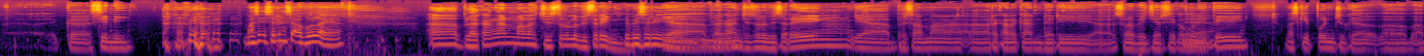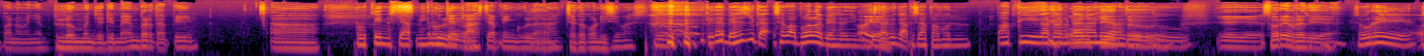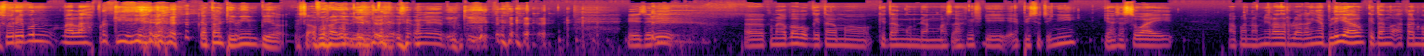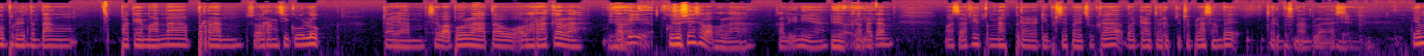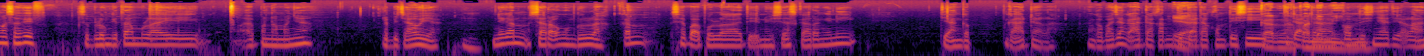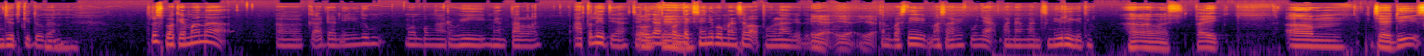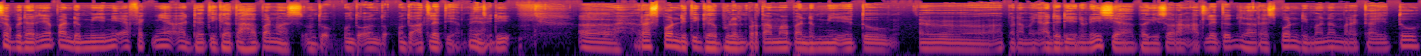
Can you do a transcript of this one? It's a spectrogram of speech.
ke sini. Masih sering sepak bola ya? Eh, belakangan malah justru lebih sering. Lebih sering. Ya, belakangan justru lebih sering ya bersama eh, rekan-rekan dari eh, Surabaya Jersey Community meskipun juga eh, apa namanya belum menjadi member tapi eh, Rutin setiap minggu rutin lah. ya? lah setiap minggu lah jaga kondisi mas. Iya. kita biasa juga sepak bola biasanya Oh, mas iya? tapi nggak bisa bangun pagi kadang-kadang kan Oh, ya gitu. gitu Iya iya sore berarti ya. sore sore pun malah pergi Kadang di mimpi ya Sak bolanya di mimpi ya itu. ya jadi eh, kenapa kok kita mau kita ngundang Mas Afif di episode ini ya sesuai apa namanya latar belakangnya beliau kita akan ngobrolin tentang bagaimana peran seorang psikolog dalam sepak bola atau olahraga lah. Ya, tapi ya. khususnya sepak bola kali ini ya. Ya, karena kan Mas Afif pernah berada di Persebaya juga pada 2017 sampai 2019 ya. Mas Afif sebelum kita mulai apa namanya lebih jauh ya. Hmm. ini kan secara umum dulu lah. Kan sepak bola di Indonesia sekarang ini dianggap nggak ada lah. Anggap aja nggak ada karena Iya, tidak ada kompetisi karena tidak pandemi. ada kompetisinya tidak lanjut gitu kan. Hmm. terus bagaimana eh, keadaan ini tuh mempengaruhi mental atlet ya jadi kan Oke. konteksnya ini pemain sepak bola gitu Iya iya iya. kan pasti Mas Afif punya pandangan sendiri gitu Ha, mas, baik. Em, jadi sebenarnya pandemi ini efeknya ada tiga tahapan mas untuk untuk untuk untuk atlet ya. Iya. Jadi eh, respon di tiga bulan pertama pandemi itu eh, apa namanya ada di Indonesia bagi seorang atlet itu adalah respon di mana mereka itu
